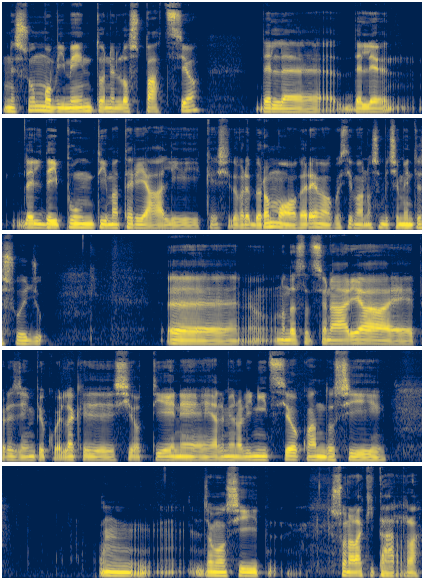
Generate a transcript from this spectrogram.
nessun movimento nello spazio del, delle, del, dei punti materiali che si dovrebbero muovere, ma questi vanno semplicemente su e giù. Eh, un'onda stazionaria è per esempio quella che si ottiene almeno all'inizio quando si, mm, diciamo, si suona la chitarra.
